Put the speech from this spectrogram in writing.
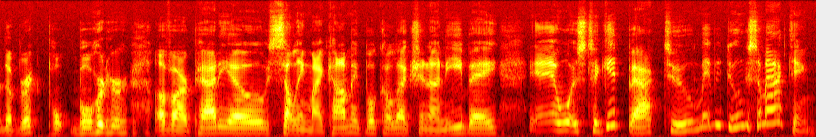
the brick border of our patio, selling my comic book collection on eBay, it was to get back to maybe doing some acting.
